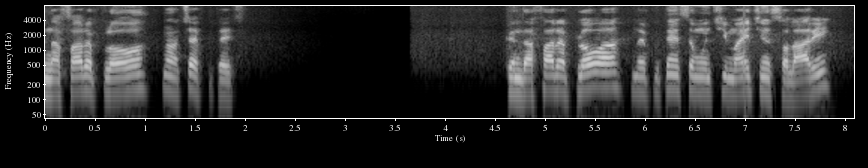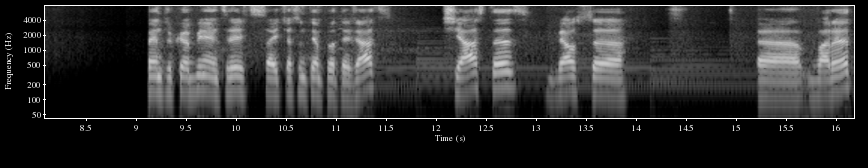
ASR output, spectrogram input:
Când afară plouă, nu, ce ai făcut aici? Când afară plouă, noi putem să muncim aici în solarii, pentru că, bineînțeles, aici suntem protejați. Și astăzi vreau să uh, vă arăt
